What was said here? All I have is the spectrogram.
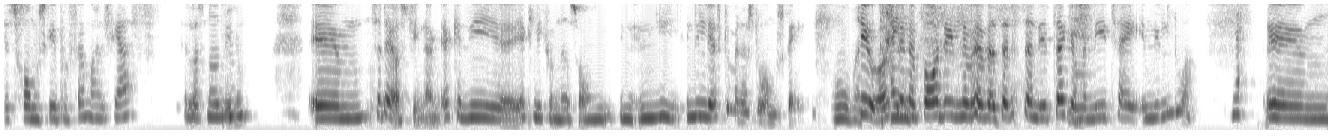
jeg tror måske på 75 eller sådan noget lige nu. Øhm, så det er også fint nok. Jeg kan lige, øh, jeg kan lige komme ned og sove en, en, en, lille, en lille eftermiddagstur måske. Uh, det er jo også dejligt. en af fordelene ved at være selvstændig. Så kan ja. man lige tage en lille lur. Ja. Øhm,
